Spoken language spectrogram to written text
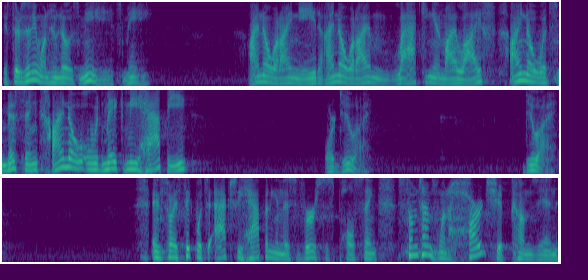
if there's anyone who knows me, it's me. I know what I need. I know what I'm lacking in my life. I know what's missing. I know what would make me happy. Or do I? Do I? And so I think what's actually happening in this verse is Paul saying sometimes when hardship comes in,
